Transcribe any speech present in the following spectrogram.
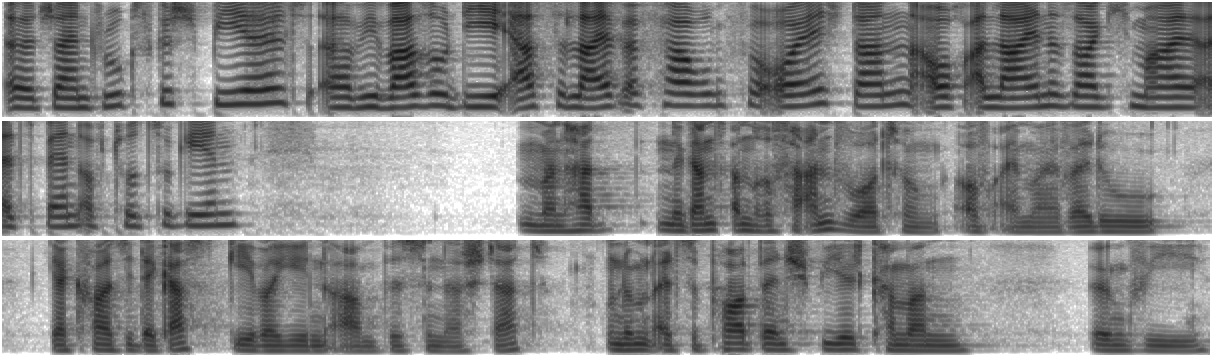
äh, Giant Rooks gespielt. Äh, wie war so die erste Live-Erfahrung für euch dann, auch alleine, sag ich mal, als Band auf Tour zu gehen? man hat eine ganz andere Verantwortung auf einmal, weil du ja quasi der Gastgeber jeden Abend bist in der Stadt. Und wenn man als Supportband spielt, kann man irgendwie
